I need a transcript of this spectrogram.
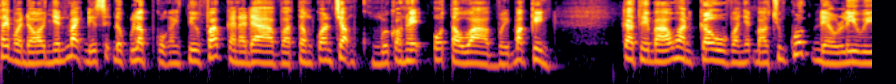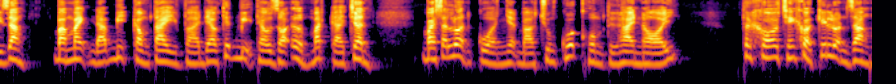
thay vào đó nhấn mạnh đến sự độc lập của ngành tư pháp Canada và tầm quan trọng của mối quan hệ Ottawa với Bắc Kinh. Cả Thời báo Hoàn Cầu và Nhật báo Trung Quốc đều lưu ý rằng bà Mạnh đã bị còng tay và đeo thiết bị theo dõi ở mắt cá chân. Bài xã luận của Nhật báo Trung Quốc hôm thứ Hai nói, Thật khó tránh khỏi kết luận rằng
